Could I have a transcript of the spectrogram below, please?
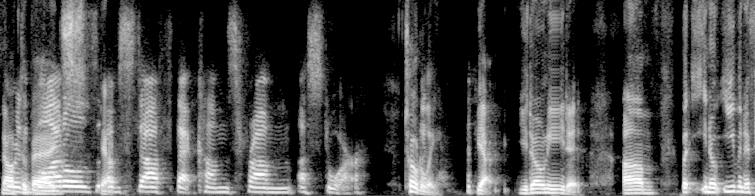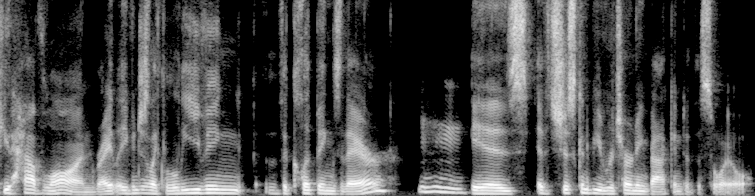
not or the, the, bottles yeah. of stuff that comes from a store. totally yeah you don't need it um but you know even if you have lawn right even just like leaving the clippings there hmm is it's just going to be returning back into the soil.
